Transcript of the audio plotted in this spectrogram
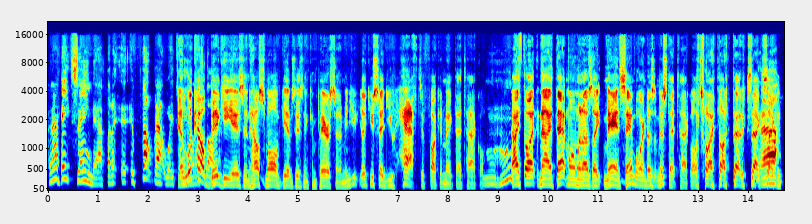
And I hate saying that, but it, it felt that way to And look how big that. he is and how small Gibbs is in comparison. I mean, you like you said, you have to fucking make that tackle. Mhm. I thought now at that moment I was like, man, Sanborn doesn't miss that tackle. That's what I thought at that exact Yeah. second.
